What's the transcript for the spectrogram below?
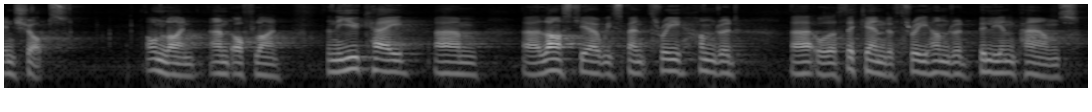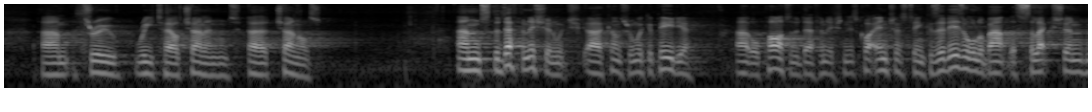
in shops, online and offline. In the UK, um, uh, last year we spent 300, uh, or the thick end of 300 billion pounds um, through retail challenge, uh, channels. And the definition, which uh, comes from Wikipedia, uh, or part of the definition, is quite interesting because it is all about the selection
